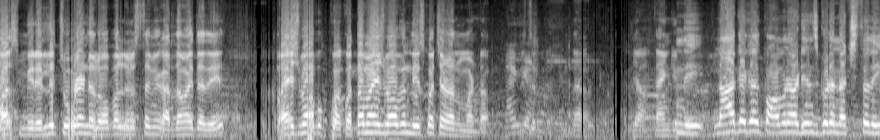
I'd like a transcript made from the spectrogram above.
boss మీరు వెళ్ళి చూడండి లోపల చూస్తే మీకు అర్థమవుతుంది. మహేష్ బాబు కొత్త మహేష్ బాబుని తీసుకొచ్చాడు అనమాట థ్యాంక్ యూ ఉంది. నాకే కాదు కామన్ ఆడియన్స్ కూడా నచ్చుతుంది.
